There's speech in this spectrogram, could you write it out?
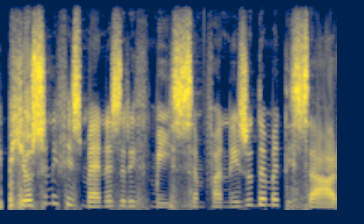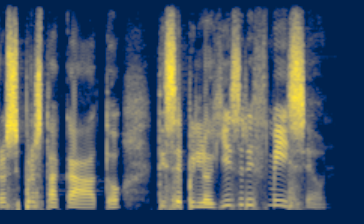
Οι πιο συνηθισμένες ρυθμίσεις εμφανίζονται με τη σάρωση προς τα κάτω της επιλογής ρυθμίσεων.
